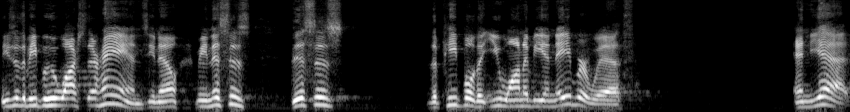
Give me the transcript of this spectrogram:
These are the people who wash their hands, you know? I mean, this is this is the people that you want to be a neighbor with. And yet,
